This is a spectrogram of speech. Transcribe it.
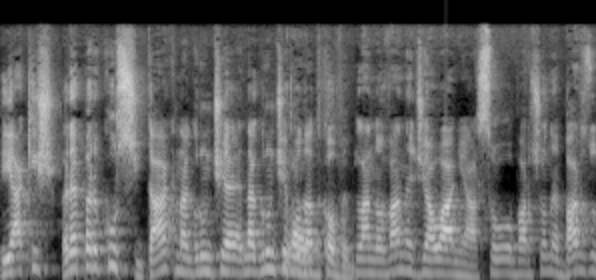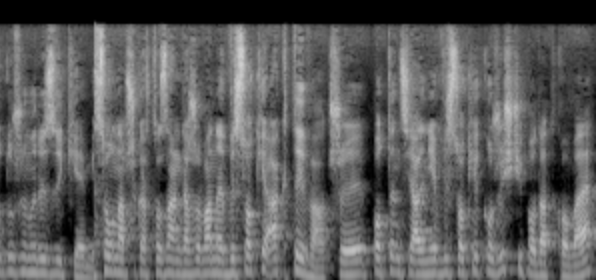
jakichś reperkusji, tak, na gruncie, na gruncie no. podatkowym. Planowane działania są obarczone bardzo dużym ryzykiem. Są na przykład to zaangażowane wysokie aktywa, czy potencjalnie wysokie korzyści podatkowe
